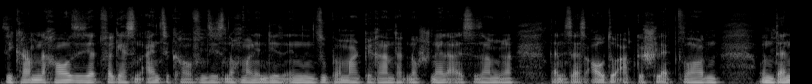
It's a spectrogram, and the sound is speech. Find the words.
Sie kam nach Hause, sie hat vergessen einzukaufen. Sie ist nochmal in, in den Supermarkt gerannt, hat noch schnell alles zusammengerannt. Dann ist das Auto abgeschleppt worden und dann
